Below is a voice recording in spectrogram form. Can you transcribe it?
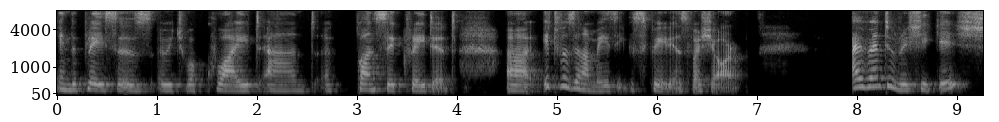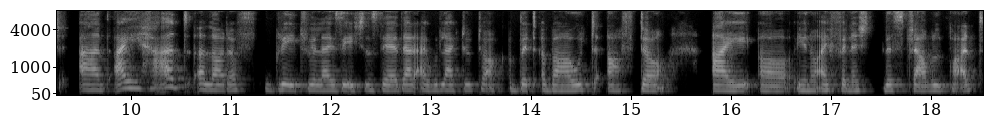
in the places which were quiet and uh, consecrated. Uh, it was an amazing experience for sure. I went to rishikesh and i had a lot of great realizations there that i would like to talk a bit about after i uh, you know i finished this travel part.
